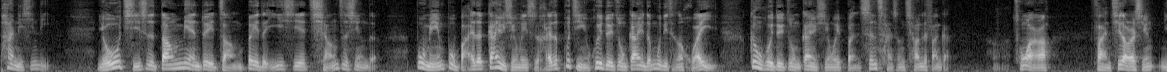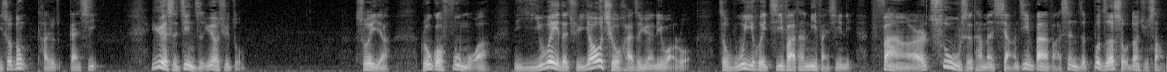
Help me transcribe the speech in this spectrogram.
叛逆心理，尤其是当面对长辈的一些强制性的、不明不白的干预行为时，孩子不仅会对这种干预的目的产生怀疑，更会对这种干预行为本身产生强烈的反感，啊，从而啊反其道而行，你说东他就干西，越是禁止越要去做。所以啊，如果父母啊，你一味的去要求孩子远离网络，这无疑会激发他的逆反心理，反而促使他们想尽办法，甚至不择手段去上网，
